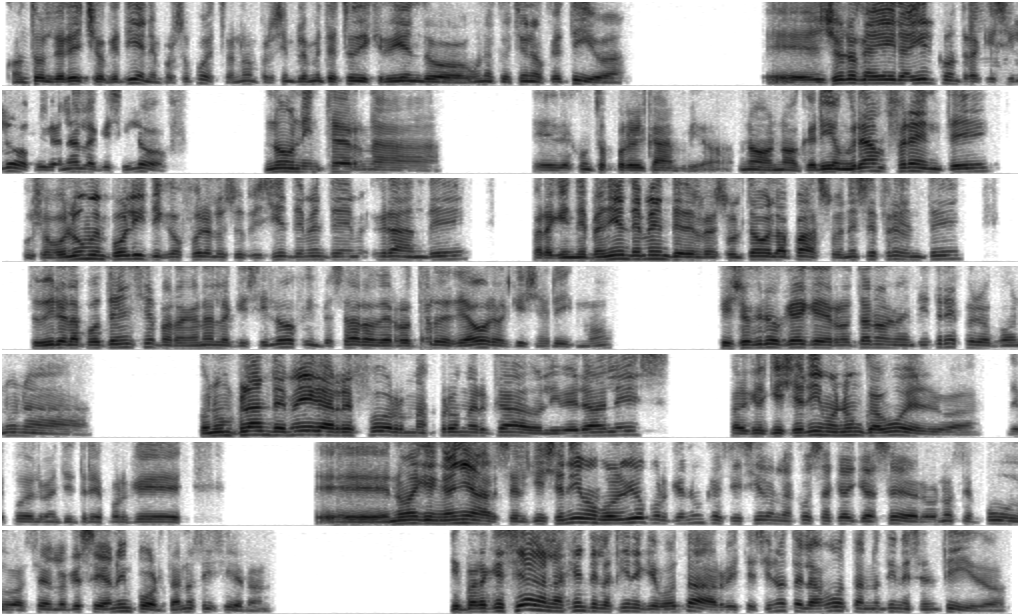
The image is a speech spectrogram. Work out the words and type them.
Con todo el derecho que tiene, por supuesto, ¿no? Pero simplemente estoy describiendo una cuestión objetiva. Eh, yo lo que era ir contra Kisilov y ganar la Kisilov, no una interna eh, de Juntos por el Cambio. No, no, quería un gran frente cuyo volumen político fuera lo suficientemente grande para que independientemente del resultado de la paso en ese frente, tuviera la potencia para ganar la Kisilov y empezar a derrotar desde ahora el kirchnerismo, que yo creo que hay que derrotarlo en el 23, pero con, una, con un plan de mega reformas pro mercado liberales para que el kirchnerismo nunca vuelva después del 23, porque eh, no hay que engañarse, el kirchnerismo volvió porque nunca se hicieron las cosas que hay que hacer o no se pudo hacer, lo que sea, no importa, no se hicieron. Y para que se hagan la gente las tiene que votar, ¿viste? Si no te las votan no tiene sentido.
